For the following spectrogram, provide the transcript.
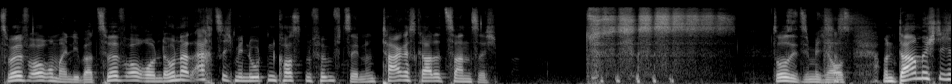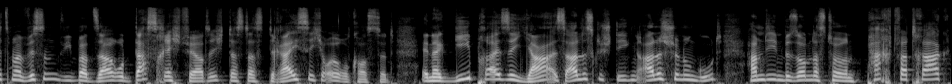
12 Euro, mein Lieber. 12 Euro und 180 Minuten kosten 15 und Tagesgrade 20. So sieht sie mich aus. Und da möchte ich jetzt mal wissen, wie Bad Saro das rechtfertigt, dass das 30 Euro kostet. Energiepreise, ja, ist alles gestiegen, alles schön und gut. Haben die einen besonders teuren Pachtvertrag?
